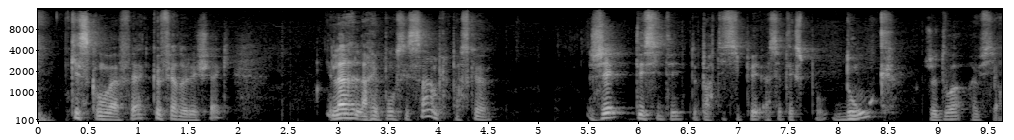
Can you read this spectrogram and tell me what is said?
qu'est-ce qu'on va faire? Que faire de l'échec? Là, la réponse est simple, parce que J'ai décidé de participer à cette expo. Donc, je dois réussir.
